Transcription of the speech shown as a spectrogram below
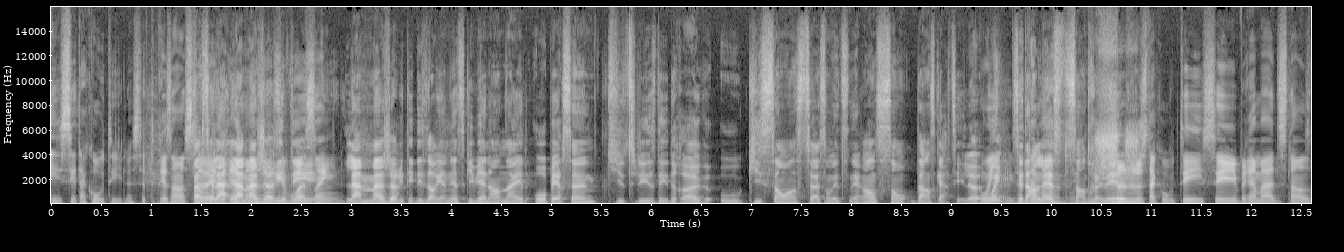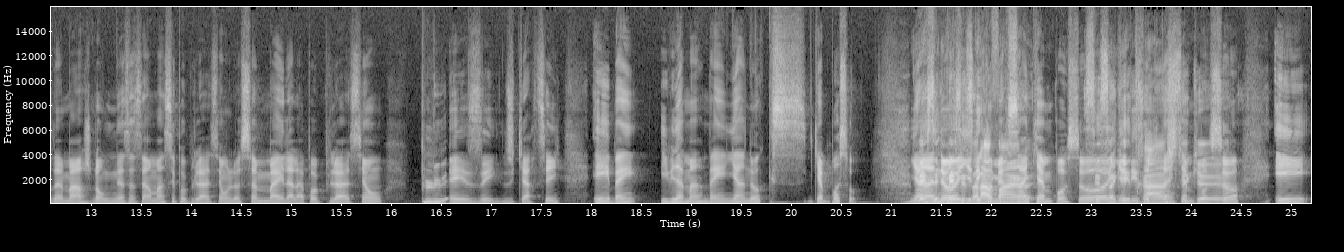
Et c'est à côté. Là. Cette présence-là Parce que la, majorité, la majorité des organismes qui viennent en aide aux personnes qui utilisent des drogues ou qui sont en situation d'itinérance sont dans ce quartier-là. Oui, c'est dans l'est du centre-ville. Juste, juste à côté, c'est vraiment à distance de marche. Donc, nécessairement, ces populations-là se mêlent à la population plus aisée du quartier. Et bien, évidemment, ben il y en a qui n'aiment pas ça. Il y Mais en a, il y a des commerçants qui n'aiment pas ça. Il y a des habitants qui n'aiment pas ça. Et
